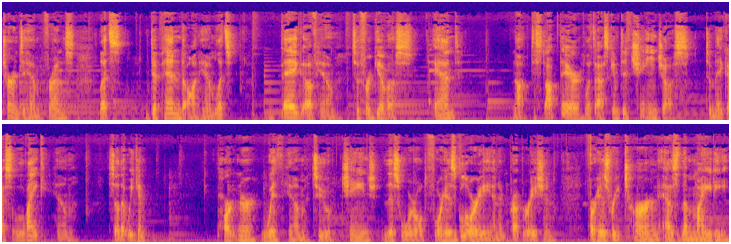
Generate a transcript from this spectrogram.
turn to him, friends. Let's depend on him. Let's beg of him to forgive us and not to stop there. Let's ask him to change us, to make us like him, so that we can partner with him to change this world for his glory and in preparation for his return as the mighty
